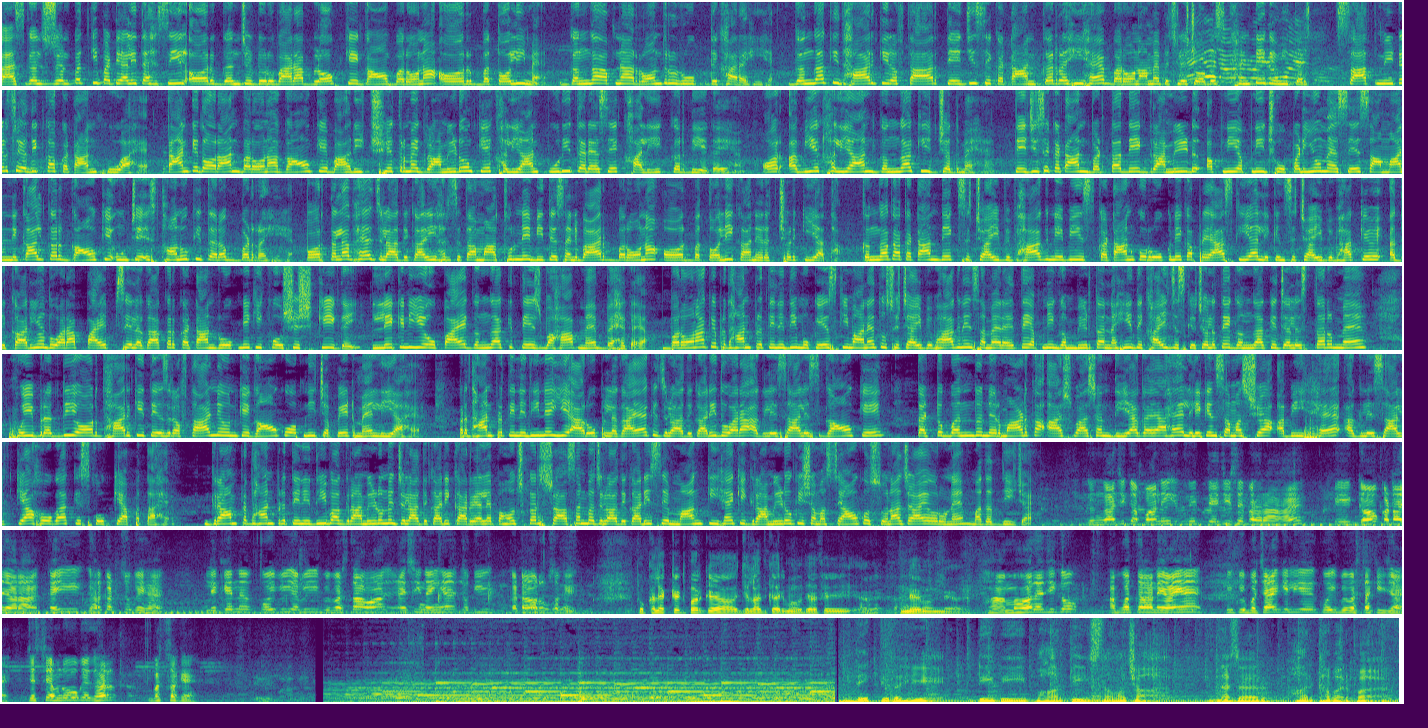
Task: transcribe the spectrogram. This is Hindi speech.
कासगंज जनपद की पटियाली तहसील और गंज डुरबारा ब्लॉक के गाँव बरौना और बतौली में गंगा अपना रौद्र रूप दिखा रही है। गंगा की धार की रफ्तार तेज़ी से कटान कर रही है। बरौना में पिछले 24 घंटे के भीतर सात मीटर से अधिक का कटान हुआ है। कटान के दौरान बरौना गाँव के बाहरी क्षेत्र में ग्रामीणों के खलियान पूरी तरह से खाली कर दिए गए हैं और अब ये खलियान गंगा की जद में है। तेज़ी से कटान, बढ़ता देख ग्रामीण अपनी अपनी झोपड़ियों में से सामान निकालकर गाँव के ऊँचे स्थानों की तरफ़ बढ़ रहे हैं। और तलब है, जिलाधिकारी हर्षिता माथुर ने बीते शनिवार बरौना और बतौली का निरीक्षण किया था। गंगा का कटान देख सिंचाई विभाग ने भी इस कटान को रोकने का प्रयास किया, लेकिन सिंचाई विभाग के अधिकारियों द्वारा पाइप से लगाकर कटान रोकने की कोशिश की गई, लेकिन ये उपाय गंगा के तेज बहाव में बह गया। बरौना के प्रधान प्रतिनिधि मुकेश की माने तो सिंचाई विभाग ने समय रहते अपनी गंभीरता नहीं दिखाई, जिसके चलते गंगा के जलस्तर में हुई वृद्धि और धार की तेज रफ्तार ने उनके गाँव को अपनी चपेट में लिया है। प्रधान प्रतिनिधि ने ये आरोप लगाया कि जिलाधिकारी द्वारा अगले साल इस गाँव के तटबंध निर्माण का आश्वासन दिया गया है, लेकिन समस्या अभी है, अगले साल क्या होगा, किसको क्या पता है। ग्राम प्रधान प्रतिनिधि व ग्रामीणों ने जिलाधिकारी कार्यालय पहुंचकर शासन व जिलाधिकारी से मांग की है कि ग्रामीणों की समस्याओं को सुना जाए और उन्हें मदद दी जाए। गंगा जी का पानी इतनी तेज़ी से बह रहा है कि गाँव कटा जा रहा है कई घर कट चुके हैं लेकिन कोई भी अभी व्यवस्था वहाँ ऐसी नहीं है जो कि कटाव रुक सके। तो कलेक्ट्रेट पर क्या जिलाधिकारी महोदय से ने, ने, हाँ महोदय जी को अवगत कराने आए हैं कि कोई बचाए के लिए कोई व्यवस्था की जाए जिससे हम लोगों के घर बच सकें। देखते रहिए डीबी भारती समाचार नज़र हर खबर पर।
